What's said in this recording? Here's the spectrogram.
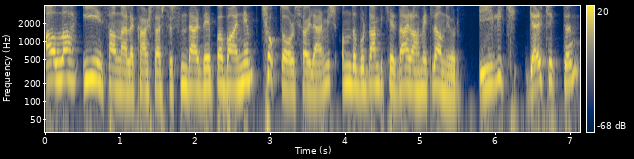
Allah iyi insanlarla karşılaştırsın derdi hep babaannem. Çok doğru söylermiş. Onu da buradan bir kez daha rahmetle anıyorum. İyilik gerçekten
